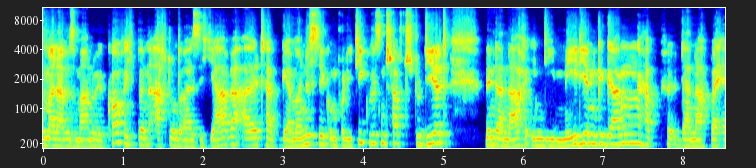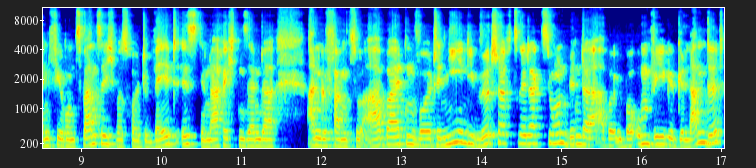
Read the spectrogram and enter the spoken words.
mein Name ist Manuel Koch, ich bin 38 Jahre alt, habe Germanistik und Politikwissenschaft studiert, bin danach in die Medien gegangen, habe danach bei N24, was heute Welt ist, dem Nachrichtensender, angefangen zu arbeiten, wollte nie in die Wirtschaftsredaktion, bin da aber über Umwege gelandet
